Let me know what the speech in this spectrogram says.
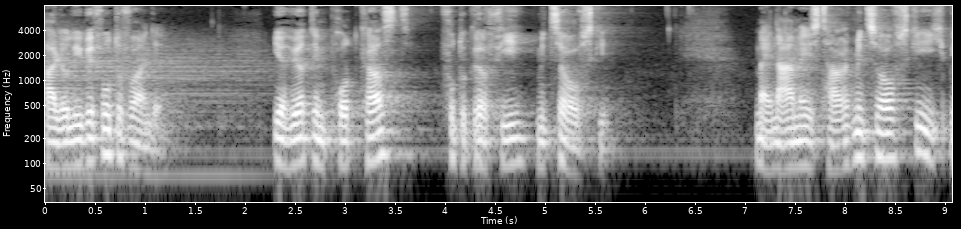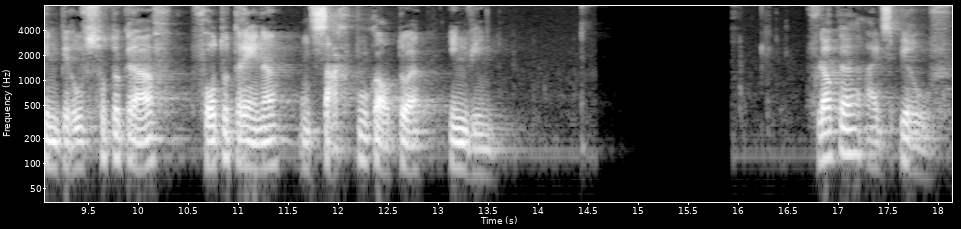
Hallo liebe Fotofreunde. Ihr hört den Podcast Fotografie mit Zarowski. Mein Name ist Harald Mitzarowski, ich bin Berufsfotograf, Fototrainer und Sachbuchautor in Wien. Vlogger als Beruf.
